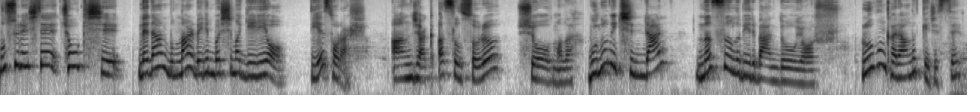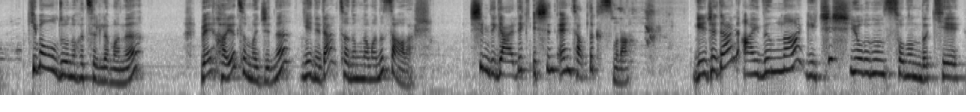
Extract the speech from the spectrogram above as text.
Bu süreçte çoğu kişi neden bunlar benim başıma geliyor diye sorar. Ancak asıl soru şu olmalı. Bunun içinden nasıl bir ben doğuyor? Ruhun karanlık gecesi kim olduğunu hatırlamanı ve hayat amacını yeniden tanımlamanı sağlar. Şimdi geldik işin en tatlı kısmına. Geceden aydınlığa geçiş yolunun sonundaki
